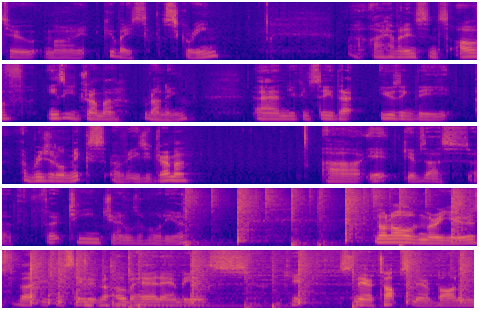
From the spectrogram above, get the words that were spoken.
to my Cubase screen, uh, I have an instance of EZdrummer running, and you can see that using the original mix of EZdrummer, uh, it gives us uh, 13 channels of audio. Not all of them are used, but you can see we've got overhead, ambience, kick, snare top, snare bottom,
